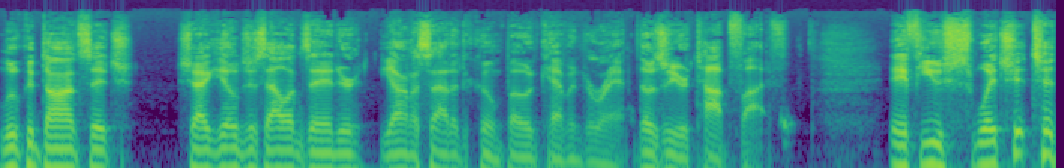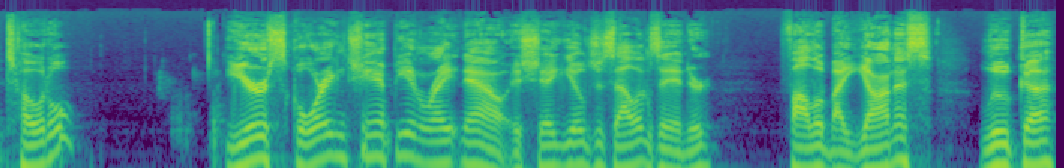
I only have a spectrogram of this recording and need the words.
Luka Doncic, Shai Gilgeous-Alexander, Giannis Antetokounmpo, and Kevin Durant. Those are your top five. If you switch it to total, your scoring champion right now is Shai Gilgeous-Alexander, followed by Giannis, Luka,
